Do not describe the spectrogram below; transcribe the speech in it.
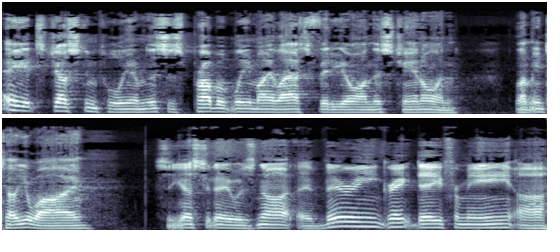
Hey, it's Justin Pulliam. This is probably my last video on this channel, and let me tell you why. So yesterday was not a very great day for me. Uh,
